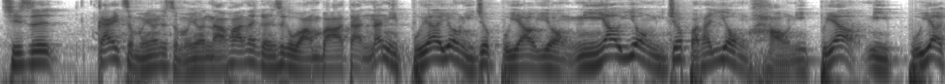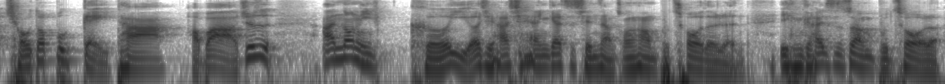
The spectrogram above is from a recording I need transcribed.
其实该怎么用就怎么用，哪怕那个人是个王八蛋，那你不要用你就不要用，你要用你就把它用好，你不要你不要球都不给他，好不好？就是安东尼可以，而且他现在应该是前场状况不错的人，应该是算不错了，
